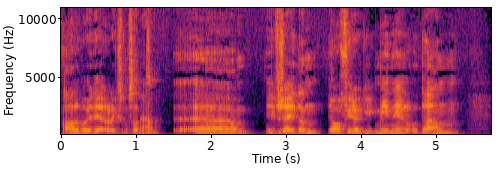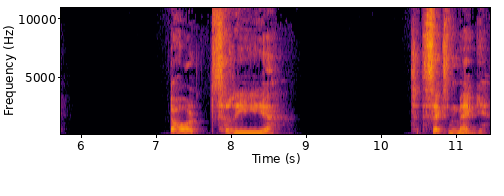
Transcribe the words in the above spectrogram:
Ja, det var ju det då liksom. Så att, Ja. eh, I och för sig, den, jag har 4 gig mini och den... Jag har tre... 36 meg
